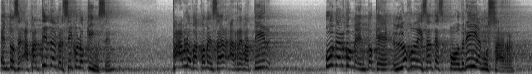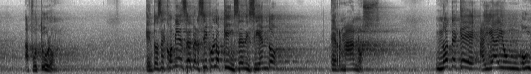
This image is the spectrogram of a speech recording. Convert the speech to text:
Entonces, a partir del versículo 15, Pablo va a comenzar a rebatir un argumento que los judaizantes podrían usar a futuro. Entonces comienza el versículo 15 diciendo, hermanos, note que ahí hay un,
